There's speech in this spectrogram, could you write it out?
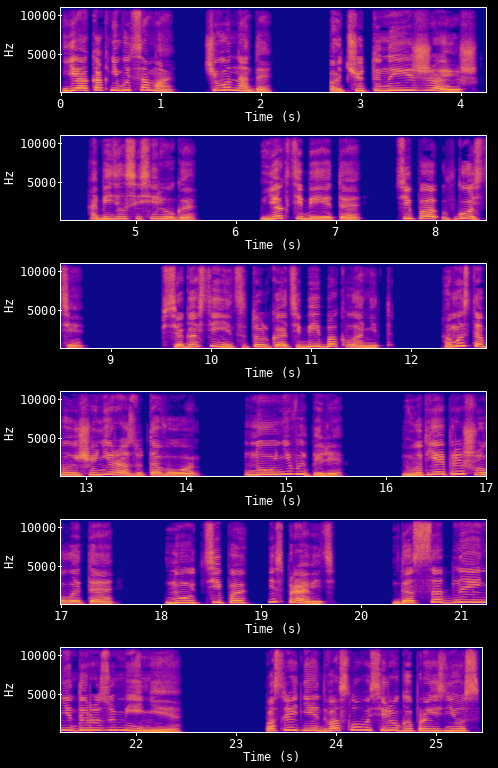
Я как-нибудь сама. Чего надо?» «А чё ты наезжаешь?» — обиделся Серега. «Я к тебе это, типа в гости. Вся гостиница только о тебе и бакланит. А мы с тобой еще ни разу того, ну, не выпили. Вот я и пришел это, ну, типа, исправить. Досадное недоразумение. Последние два слова Серега произнес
